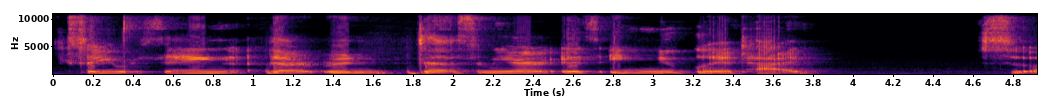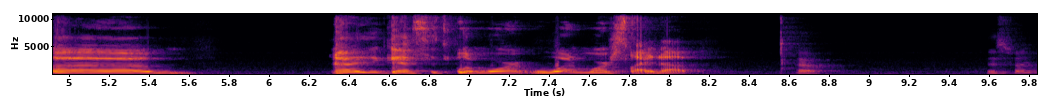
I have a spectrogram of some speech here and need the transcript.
So you were saying that remdesivir is a nucleotide. So, um, I guess it's one more one more slide up. Oh, this one.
